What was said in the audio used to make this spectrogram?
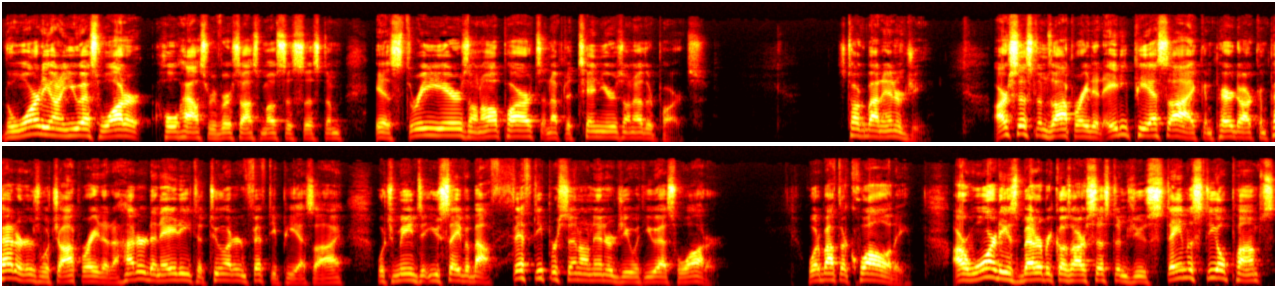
The warranty on a U.S. water whole house reverse osmosis system is three years on all parts and up to 10 years on other parts. Let's talk about energy. Our systems operate at 80 psi compared to our competitors, which operate at 180 to 250 psi, which means that you save about 50% on energy with US water. What about their quality? Our warranty is better because our systems use stainless steel pumps,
